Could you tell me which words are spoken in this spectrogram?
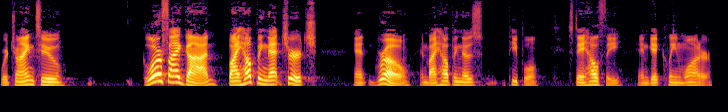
we're trying to glorify God by helping that church and grow and by helping those people stay healthy and get clean water.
